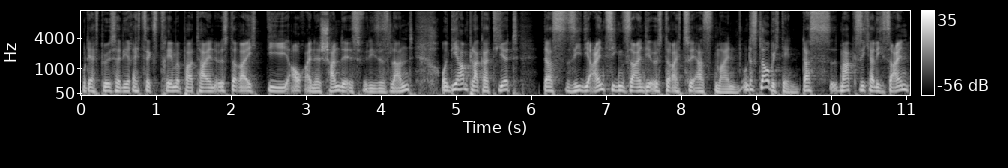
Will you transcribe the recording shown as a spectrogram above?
und die FPÖ ist ja die rechtsextreme Partei in Österreich, die auch eine Schande ist für dieses Land. Und die haben plakatiert, dass sie die einzigen seien, die Österreich zuerst meinen. Und das glaube ich denen. Das mag sicherlich sein.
